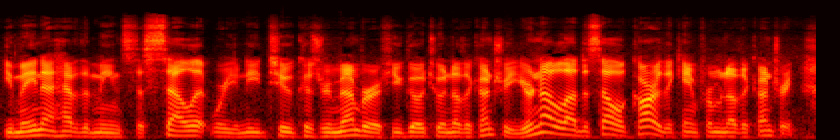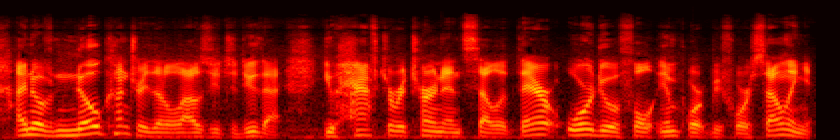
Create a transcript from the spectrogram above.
You may not have the means to sell it where you need to, because remember, if you go to another country, you're not allowed to sell a car that came from another country. I know of no country that allows you to do that. You have to return and sell it there or do a full import before selling it.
